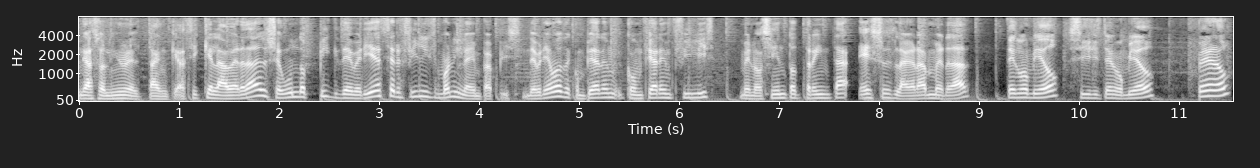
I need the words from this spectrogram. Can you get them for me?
gasolina en el tanque. Así que la verdad, el segundo pick debería ser Phillies Moneyline, papis. Deberíamos de confiar en, confiar en Phillies menos 130. Eso es la gran verdad. ¿Tengo miedo? Sí, sí tengo miedo. Pero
